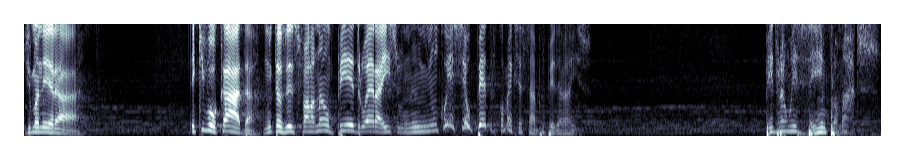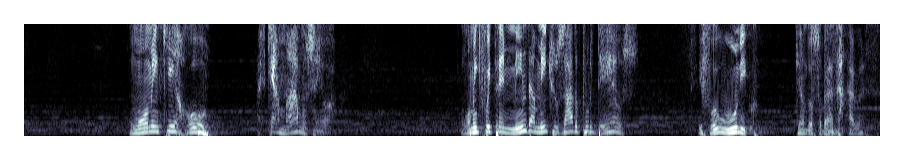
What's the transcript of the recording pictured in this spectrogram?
de maneira equivocada, muitas vezes fala: não, Pedro era isso. Não conheceu Pedro. Como é que você sabe que Pedro era isso? Pedro é um exemplo, amados. Um homem que errou, mas que amava o Senhor. Um homem que foi tremendamente usado por Deus. E foi o único que andou sobre as águas.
